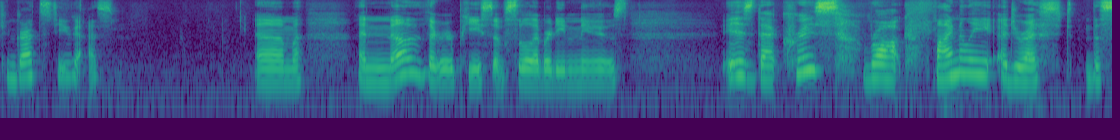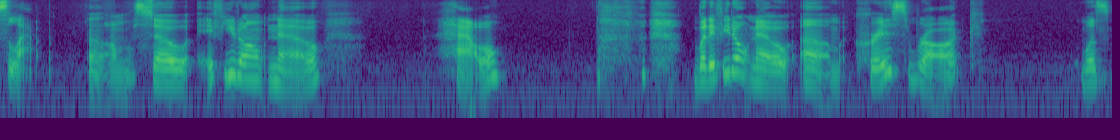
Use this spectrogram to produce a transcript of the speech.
congrats to you guys. Um, another piece of celebrity news is that Chris Rock finally addressed the slap. Um, so if you don't know how, but if you don't know, um, Chris Rock was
